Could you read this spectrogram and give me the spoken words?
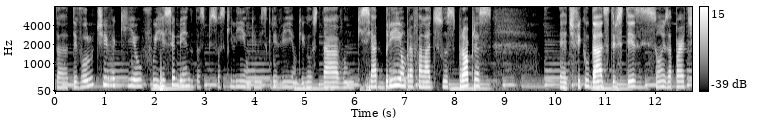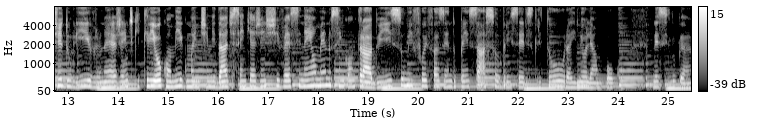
da devolutiva que eu fui recebendo das pessoas que liam, que me escreviam, que gostavam, que se abriam para falar de suas próprias é, dificuldades, tristezas e sonhos a partir do livro, né? A gente que criou comigo uma intimidade sem que a gente tivesse nem ao menos se encontrado. E isso me foi fazendo pensar sobre ser escritora e me olhar um pouco nesse lugar.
